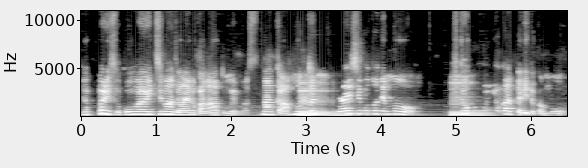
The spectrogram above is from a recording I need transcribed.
やっぱりそこが一番じゃないのかなと思います。なんか本当に大仕事でも、人が良かったりとかも、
